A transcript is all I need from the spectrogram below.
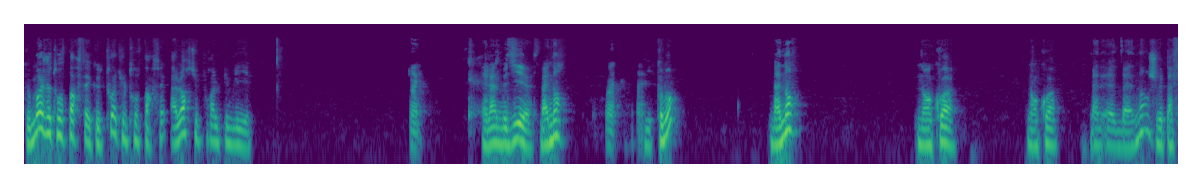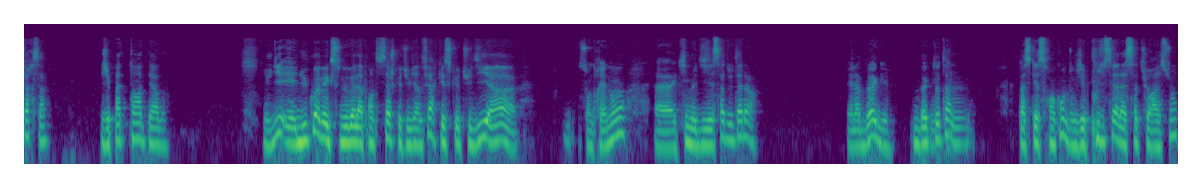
que moi je le trouve parfait, que toi tu le trouves parfait, alors tu pourras le publier. Ouais. Et là, elle me dit, bah non. Ouais, ouais. Dis, Comment? Bah non. Non, quoi? Non, quoi? Ben, euh, ben, non, je vais pas faire ça. J'ai pas de temps à perdre. Je lui dis, et du coup, avec ce nouvel apprentissage que tu viens de faire, qu'est-ce que tu dis à son prénom euh, qui me disait ça tout à l'heure? Et la bug, bug total. Parce qu'elle se rend compte, donc j'ai poussé à la saturation,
